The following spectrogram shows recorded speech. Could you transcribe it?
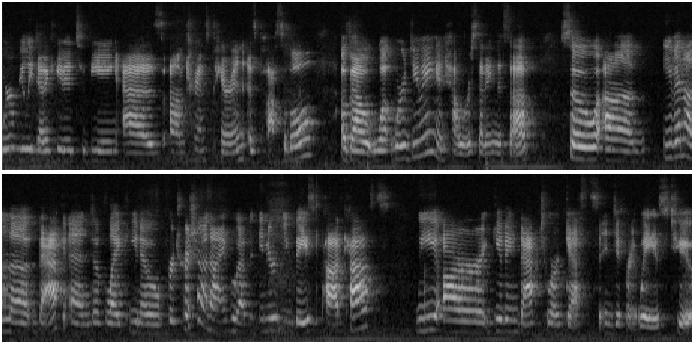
we're really dedicated to being as um, transparent as possible about what we're doing and how we're setting this up. So um, even on the back end of like you know, for Trisha and I who have interview based podcasts, we are giving back to our guests in different ways too.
